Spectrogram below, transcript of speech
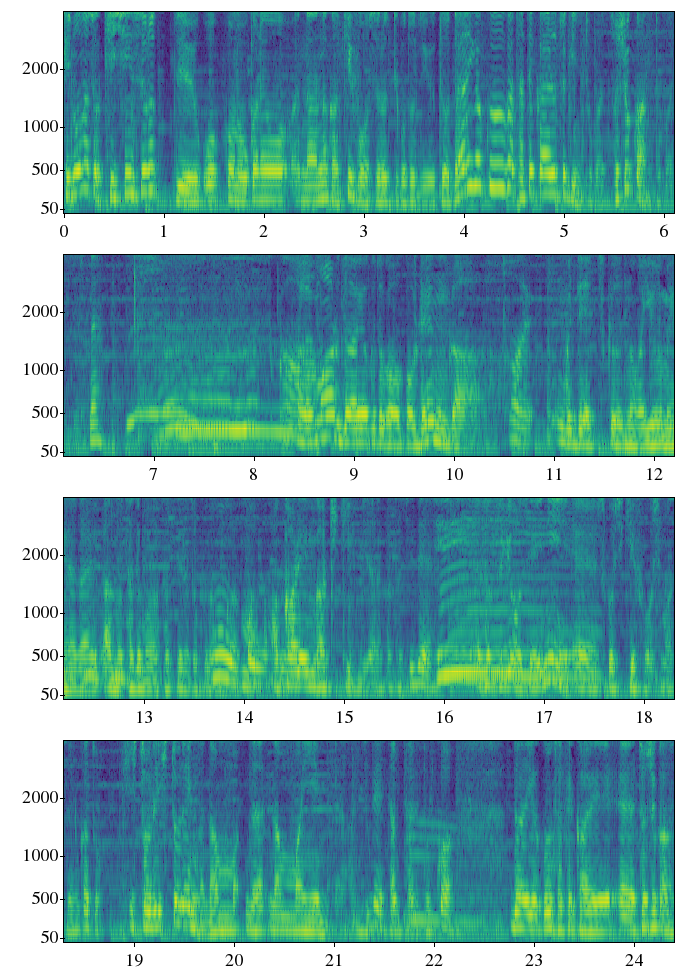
いろんな人が寄進するっていうおこのお金をななんか寄付をするってことでいうと大学が建て替える時にとか図書館とかですね、ありますか。はい。まあ、ある大学とかはこうレンガはい。で作るのが有名な大あの建物を建てるところとか、まあ、赤レンガ基金みたいな形でー。卒業生に、えー少し寄付をしませんかと。一人一レンガ何万な何万円みたいな感じでやったりとか大学の建て替ええー図書館の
